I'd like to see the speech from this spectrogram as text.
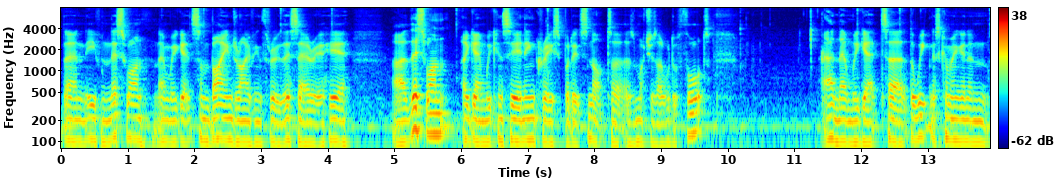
then even this one, then we get some buying driving through this area here. Uh, this one, again, we can see an increase, but it's not uh, as much as I would have thought. And then we get uh, the weakness coming in and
